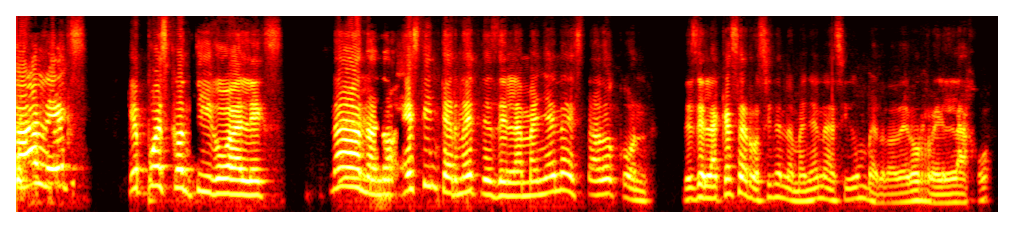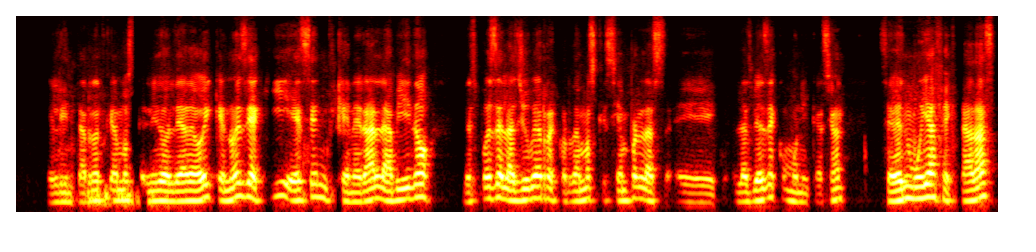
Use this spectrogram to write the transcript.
Alex. ¿Qué pues contigo, Alex? No, no, no. Este internet desde la mañana ha estado con, desde la casa de Rosina en la mañana ha sido un verdadero relajo. El internet que hemos tenido el día de hoy, que no es de aquí, es en general, ha habido, después de las lluvias, recordemos que siempre las, eh, las vías de comunicación se ven muy afectadas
